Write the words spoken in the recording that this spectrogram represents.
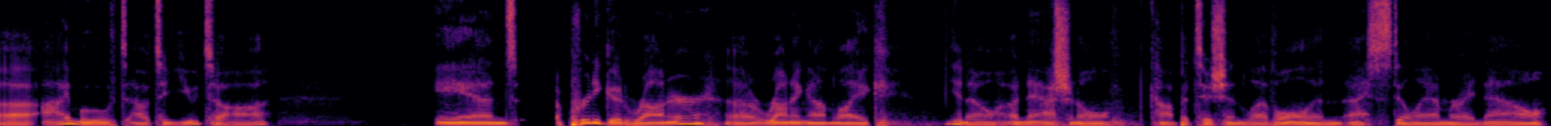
uh, i moved out to utah and a pretty good runner uh, running on like you know a national competition level and i still am right now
